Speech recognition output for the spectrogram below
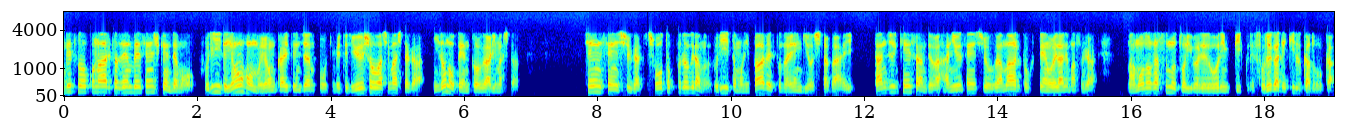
月行われた全米選手権でもフリーで4本の4回転ジャンプを決めて優勝はしましたが2度の転倒がありましたチェーン選手がショートプログラムフリーともにパーフェクトな演技をした場合単純計算では羽生選手を上回る得点を得られますが魔物が住むと言われるオリンピックでそれができるかどうか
